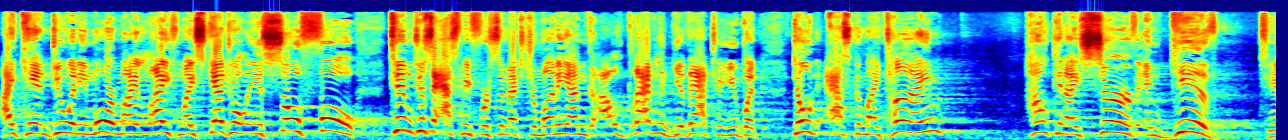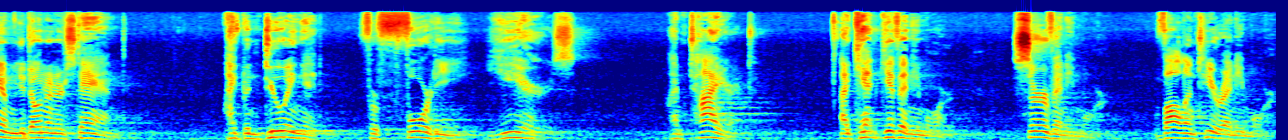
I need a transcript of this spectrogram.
I can't do anymore. My life, my schedule is so full. Tim, just ask me for some extra money. i will gladly give that to you, but don't ask of my time. How can I serve and give Tim, you don't understand. I've been doing it for 40 years. I'm tired. I can't give anymore, serve anymore, volunteer anymore.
